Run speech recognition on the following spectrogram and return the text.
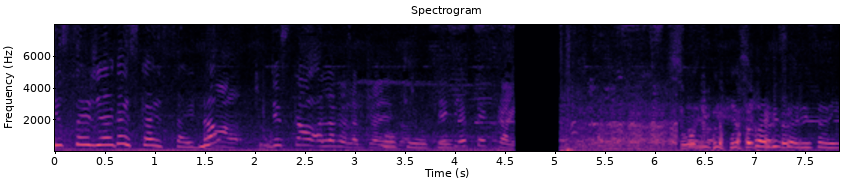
इस साइड जाएगा इसका इस साइड ना? जिसका अलग अलग जाएगा। Okay, okay. एक लेफ़्ट एक राइट सॉरी सॉरी सॉरी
